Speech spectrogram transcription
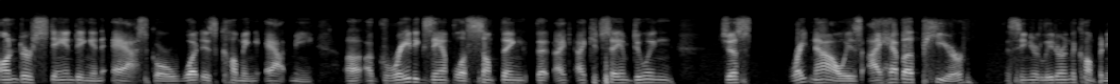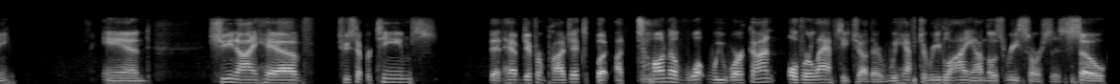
understanding an ask or what is coming at me. Uh, a great example of something that I, I could say I'm doing just right now is I have a peer a senior leader in the company, and she and I have two separate teams that have different projects, but a ton of what we work on overlaps each other. We have to rely on those resources. So,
